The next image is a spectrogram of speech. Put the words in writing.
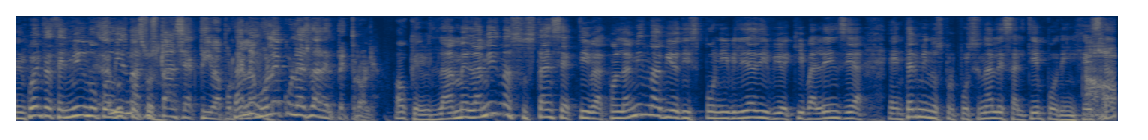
Encuentras el mismo La producto. misma pues- sustancia activa, porque la molécula es la del petróleo. Ok, la, la misma sustancia activa, con la misma biodisponibilidad y bioequivalencia en términos proporcionales al tiempo de ingesta.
